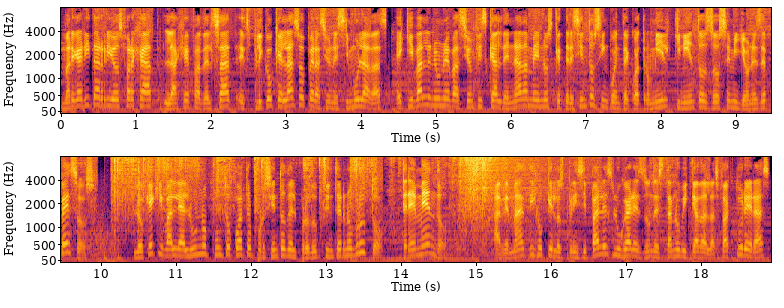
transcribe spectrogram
Margarita Ríos Farhat, la jefa del SAT, explicó que las operaciones simuladas equivalen a una evasión fiscal de nada menos que 354.512 millones de pesos, lo que equivale al 1.4% del Producto Interno Bruto. ¡Tremendo! Además dijo que los principales lugares donde están ubicadas las factureras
